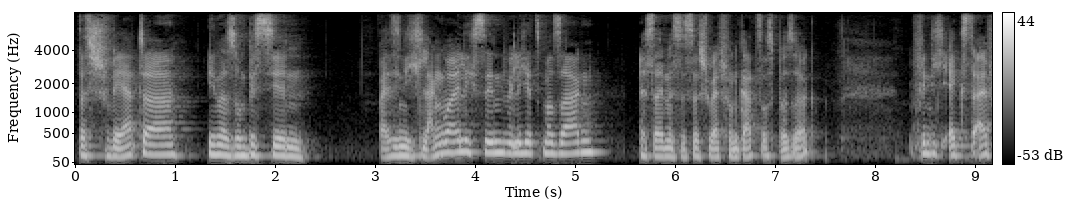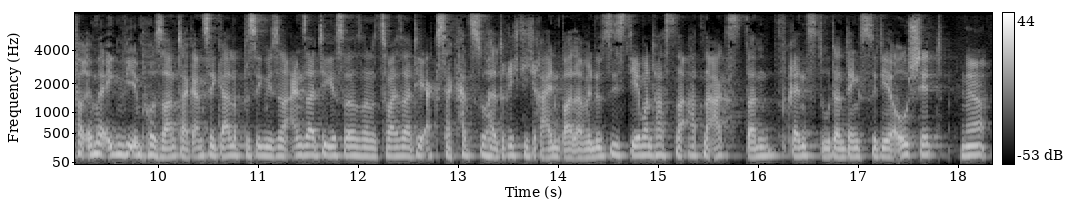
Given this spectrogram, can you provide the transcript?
dass Schwerter immer so ein bisschen, weiß ich nicht, langweilig sind, will ich jetzt mal sagen. Es sei denn, es ist das Schwert von Guts aus Berserk. Finde ich Äxte einfach immer irgendwie imposanter. Ganz egal, ob das irgendwie so eine einseitige ist oder so eine zweiseitige Axt, da kannst du halt richtig reinballern. Wenn du siehst, jemand hat eine, hat eine Axt, dann rennst du, dann denkst du dir, oh shit, Ja.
